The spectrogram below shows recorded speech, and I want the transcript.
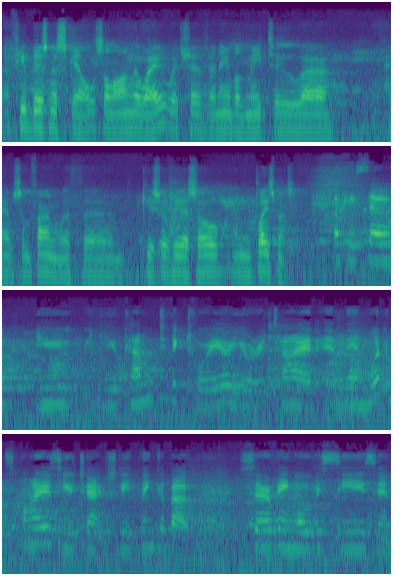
a few business skills along the way, which have enabled me to uh, have some fun with uh, CUSO VSO and placements. Okay, so you you come to Victoria, you're retired, and then what inspires you to actually think about serving overseas and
